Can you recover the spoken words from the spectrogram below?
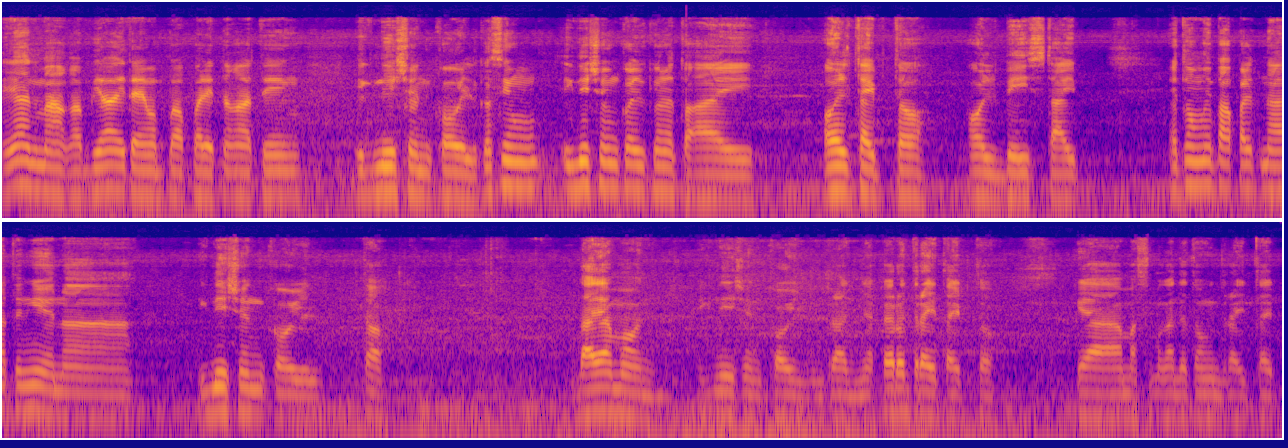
Ayan mga kabiyahe, tayo magpapalit ng ating ignition coil. Kasi yung ignition coil ko na to ay all type to, all base type. Itong ipapalit natin ngayon na ignition coil, to. Diamond ignition coil yung brand niya, pero dry type to. Kaya mas maganda tong dry type.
